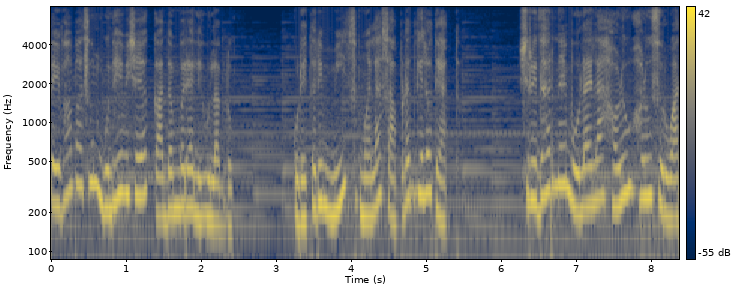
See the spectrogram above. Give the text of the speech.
तेव्हापासून गुन्हेविषयक कादंबऱ्या लिहू लागलो. कुठेतरी मीच मला सापडत गेलो त्यात. श्रीधरने बोलायला हळूहळू सुरुवात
